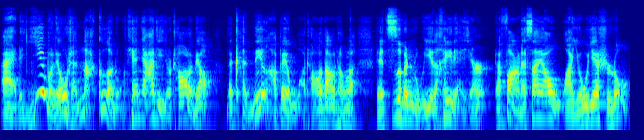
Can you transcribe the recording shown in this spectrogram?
哎，这一不留神呐，各种添加剂就超了标，那肯定啊被我朝当成了这资本主义的黑典型，这放这三幺五啊游街示众了。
